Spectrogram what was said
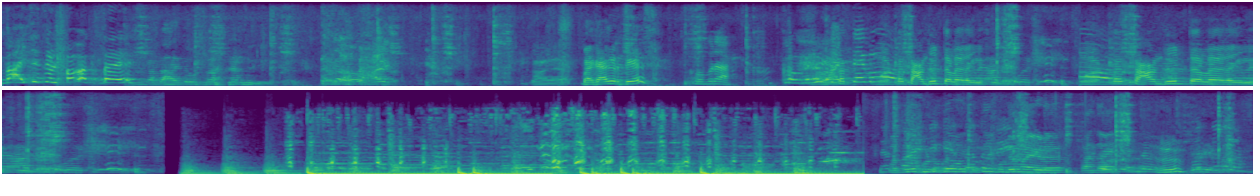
बायची जुलप बघतोय. बाय काय करतेस? खोबरा. म्हटलं म्हटलं तांदूळ तलाय लागले. म्हटलं तांदूळ तलाय लागले. कुठे माझ्याकडे कांदा वाटताना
